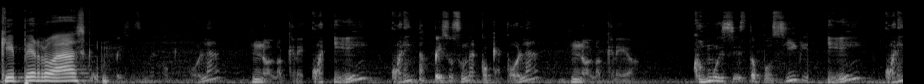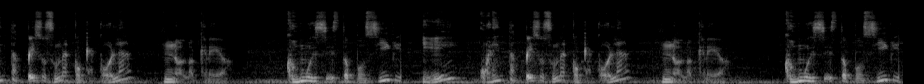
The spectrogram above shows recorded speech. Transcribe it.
¿Qué perro asco? pesos Coca-Cola? No lo creo. ¿Qué? ¿40 ¿eh? pesos una Coca-Cola? No lo creo. ¿Cómo es esto posible? ¿Eh? ¿40 pesos una Coca-Cola? No lo creo. ¿Cómo es esto posible? ¿Eh? ¿40 pesos una Coca-Cola? No lo creo. ¿Cómo es esto posible?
